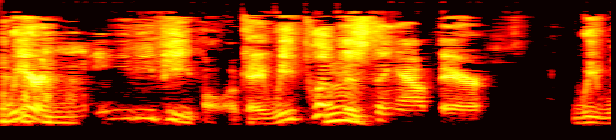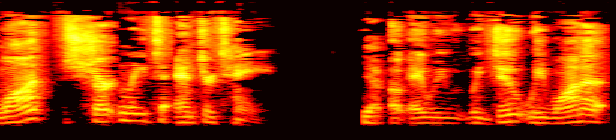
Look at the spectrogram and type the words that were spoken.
We are needy people. Okay, we put mm. this thing out there. We want certainly to entertain. Yep. Okay, we we do. We want to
